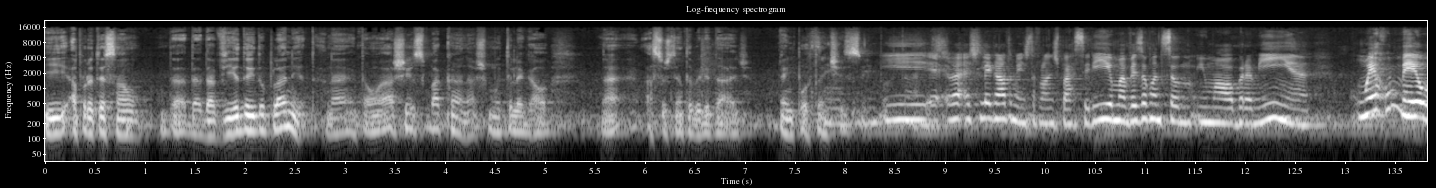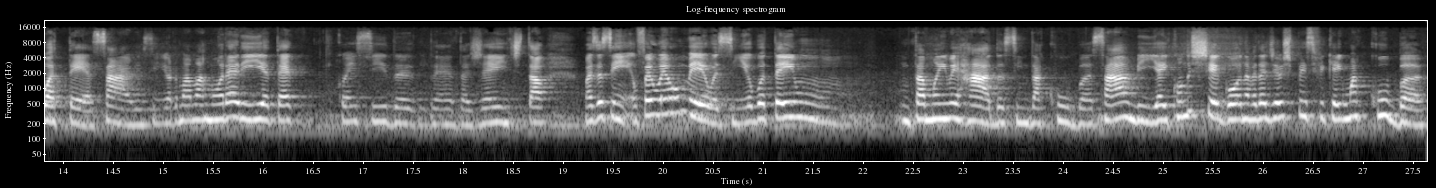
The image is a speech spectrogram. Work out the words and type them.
e a proteção da, da, da, vida e do planeta, né? Então eu acho isso bacana, acho muito legal, né? A sustentabilidade. É importantíssimo. Sim, é e eu acho legal também a gente estar tá falando de parceria. Uma vez aconteceu em uma obra minha, um erro meu até, sabe? Assim, era uma marmoraria até conhecida né, da gente e tal. Mas, assim, foi um erro meu, assim. Eu botei um, um tamanho errado, assim, da cuba, sabe? E aí, quando chegou, na verdade, eu especifiquei uma cuba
